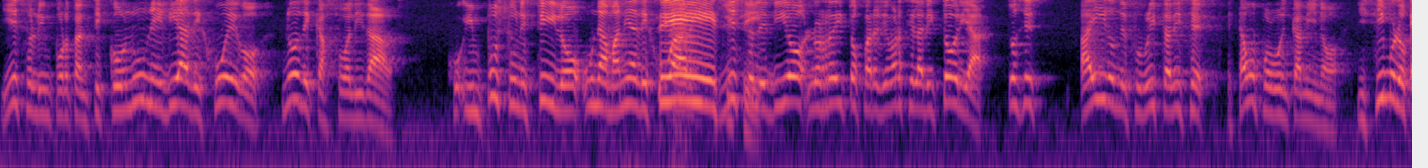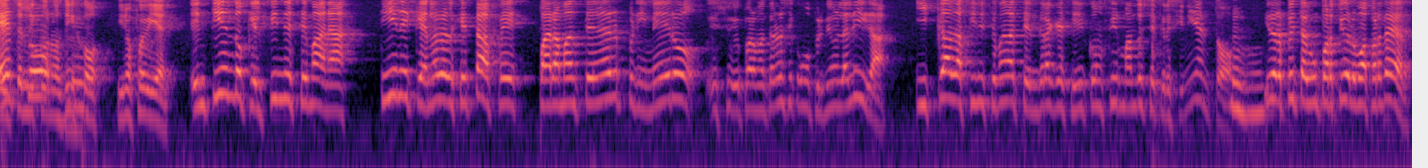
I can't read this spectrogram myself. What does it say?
Y eso es lo importante, con una idea de juego, no de casualidad. Impuso un estilo, una manera de jugar, y eso le dio los réditos para llevarse la victoria. Entonces, ahí donde el futbolista dice, estamos por buen camino, hicimos lo que el técnico nos dijo y no fue bien. Entiendo que el fin de semana tiene que ganar al Getafe para mantener primero, eh, para mantenerse como primero en la liga. Y cada fin de semana tendrá que seguir confirmando ese crecimiento. Y de repente algún partido lo va a perder,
